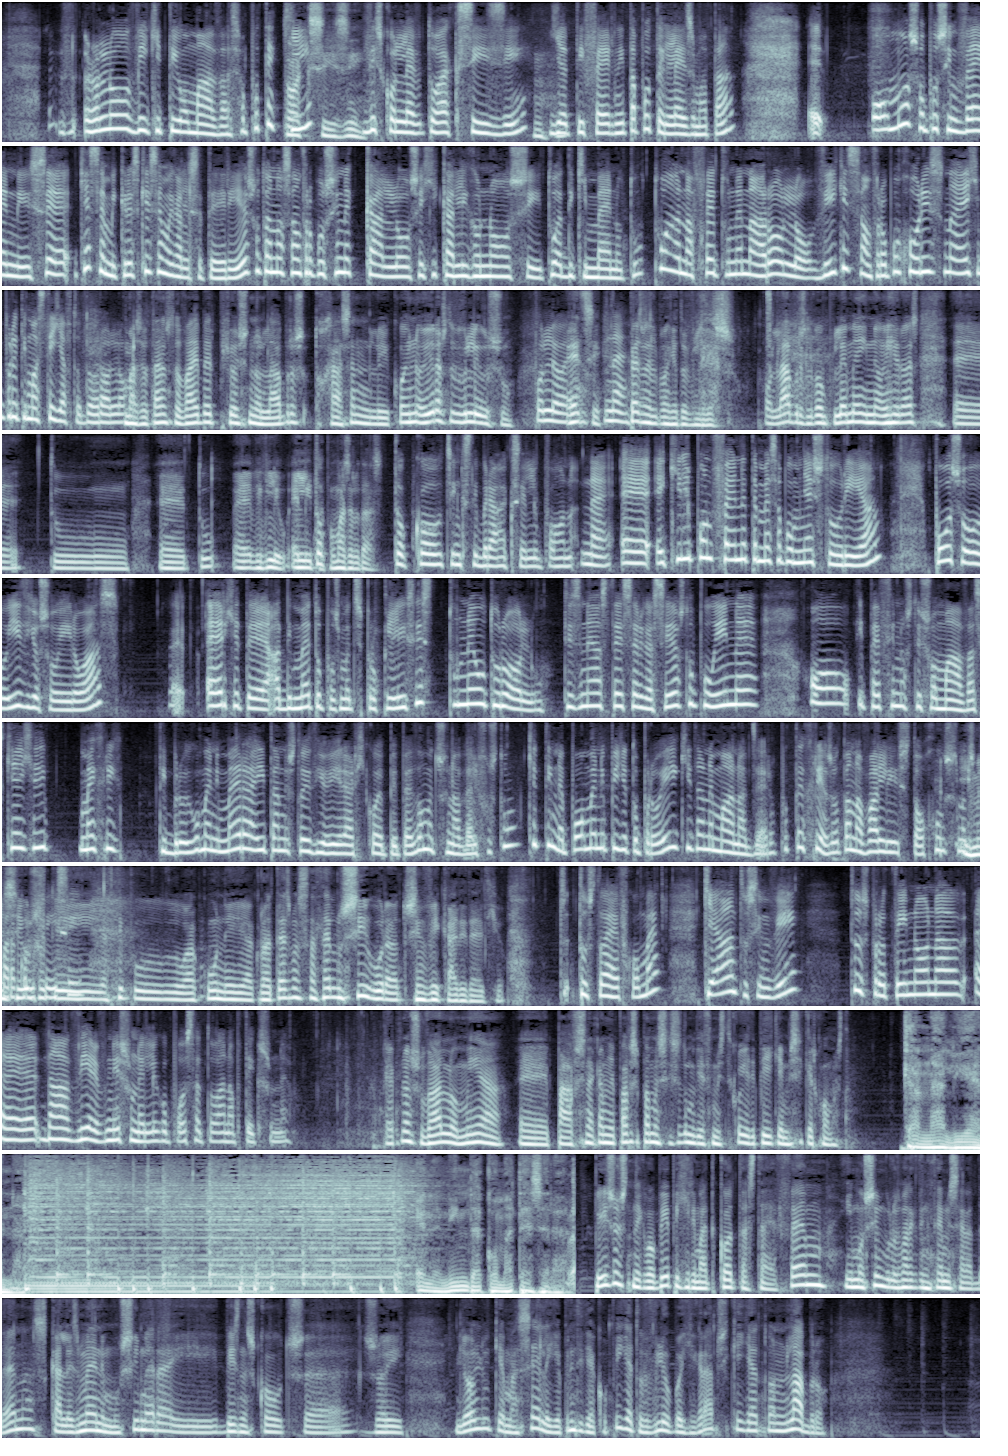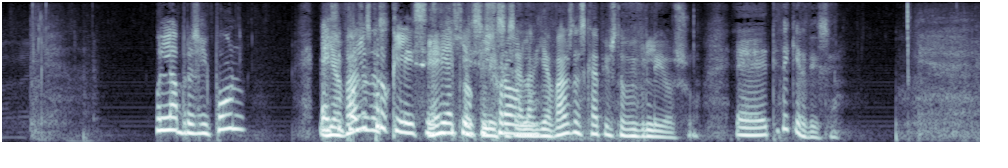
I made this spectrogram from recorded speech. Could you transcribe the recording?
ρόλο διοικητή ομάδας. Οπότε το εκεί αξίζει. δυσκολεύει, το αξιζει γιατί φέρνει τα αποτελέσματα. Ε, Όμως, όπως συμβαίνει σε, και σε μικρές και σε μεγάλες εταιρείες, όταν ένας άνθρωπος είναι καλός, έχει καλή γνώση του αντικειμένου του, του αναθέτουν ένα ρόλο διοίκησης ανθρώπων χωρίς να έχει προετοιμαστεί για αυτόν τον ρόλο. Μας ρωτάνε στο Viber ποιος είναι ο Λάμπρος, το χάσανε λογικό, είναι ο ήρωας του βιβλίου σου. Πολύ ωραία. Έτσι. Ναι. Πες λοιπόν για το βιβλίο σου. Ο Λάμπρος λοιπόν που λέμε είναι ο ήρωας ε, του, ε, του ε, βιβλίου. Ελίτα που μας ρωτάς. Το coaching στην πράξη λοιπόν. Ναι. Ε, εκεί λοιπόν φαίνεται μέσα από μια ιστορία πώς ο ίδιος ο ήρωας ε, έρχεται αντιμέτωπος με τις προκλήσεις του νέου του ρόλου, της νέας θέσης εργασίας του που είναι ο υπεύθυνος της ομάδας και έχει μέχρι την προηγούμενη μέρα ήταν στο ίδιο ιεραρχικό επίπεδο με τους συναδέλφους του και την επόμενη πήγε το πρωί και ήταν μάνατζερ. Οπότε χρειαζόταν να βάλει στόχους, να τους παρακολουθήσει. Είμαι ότι αυτοί που ακούνε οι ακροατές μας θα θέλουν σίγουρα να τους συμβεί κάτι τέτοιο. Τους το εύχομαι και αν τους συμβεί τους προτείνω να, ε, να διερευνήσουν λίγο πώς θα το αναπτύξουν. Πρέπει να σου βάλω μία ε, παύση, να κάνουμε μια παύση. Πάμε σε σύντομο διαφημιστικό γιατί πήγε και μισή και ερχόμαστε. Κανάλι 1 Πίσω στην εκπομπή Επιχειρηματικότητα στα FM, είμαι ο σύμβουλος Marketing Θέμης 41. Καλεσμένη μου σήμερα η business coach ε, Ζωή Λιόλιου και μας έλεγε πριν τη διακοπή για το βιβλίο που έχει γράψει και για τον Λάμπρο. Ο Λάμπρος λοιπόν έχει πολλές προκλήσεις διαχείρισης χρόνου. Αλλά διαβάζοντας κάποιος το βιβλίο σου, ε, τι θα κερδίσει;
